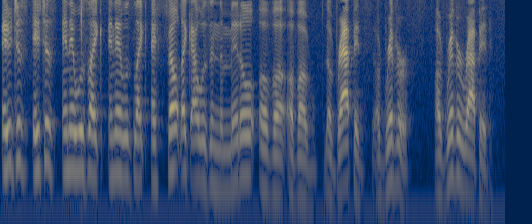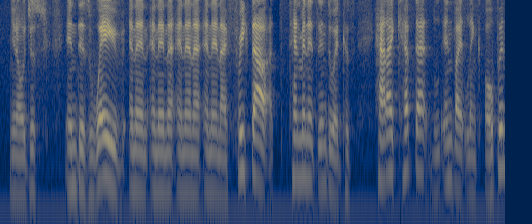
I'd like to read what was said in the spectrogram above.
It just, it just, and it was like, and it was like, I felt like I was in the middle of a of a, a rapids, a river, a river rapid. You know, just in this wave, and then and then and then and then I freaked out ten minutes into it because had I kept that invite link open,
